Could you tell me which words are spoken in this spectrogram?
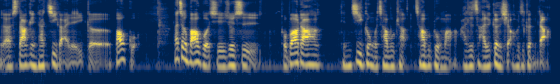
呃 Starlink 它寄来的一个包裹。那这个包裹其实就是我不知道大家年纪跟我差不差差不多吗？还是还是更小，或是更大？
